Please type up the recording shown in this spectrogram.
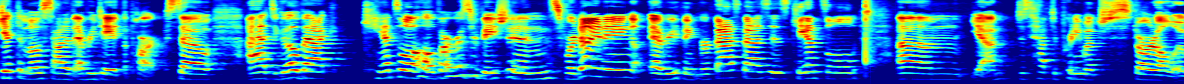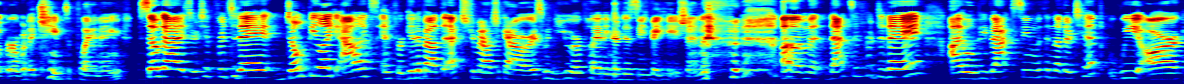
get the most out of every day at the park. So I had to go back, cancel all of our reservations for dining, everything for fast passes canceled. Um, yeah, just have to pretty much start all over when it came to planning. So guys, your tip for today, don't be like Alex and forget about the extra magic hours when you are planning your Disney vacation. um, that's it for today. I will be back soon with another tip. We are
